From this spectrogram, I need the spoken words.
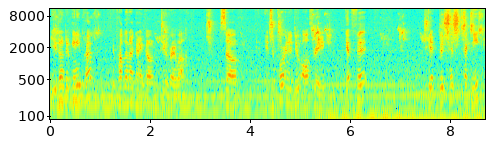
you don't do any prep, you're probably not going to go do very well. So it's important to do all three. Get fit, get good te- technique,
